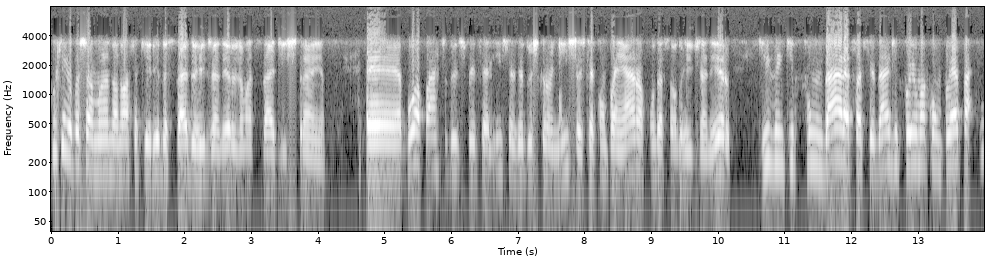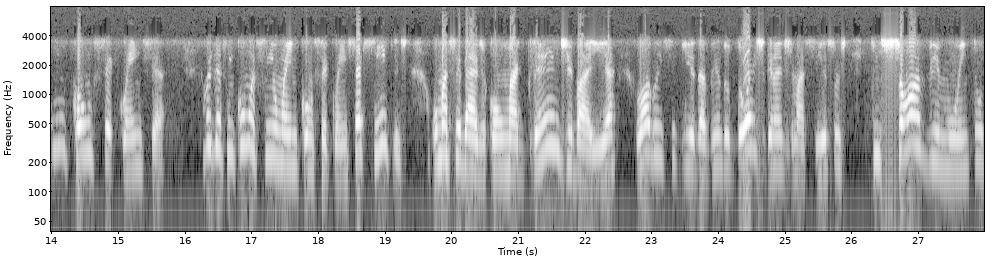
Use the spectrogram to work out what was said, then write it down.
Por que eu estou chamando a nossa querida cidade do Rio de Janeiro de uma cidade estranha? É, boa parte dos especialistas e dos cronistas que acompanharam a fundação do Rio de Janeiro dizem que fundar essa cidade foi uma completa inconsequência. Vou dizer assim, como assim uma inconsequência? É simples uma cidade com uma grande baía, logo em seguida vindo dois grandes maciços, que chove muito,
